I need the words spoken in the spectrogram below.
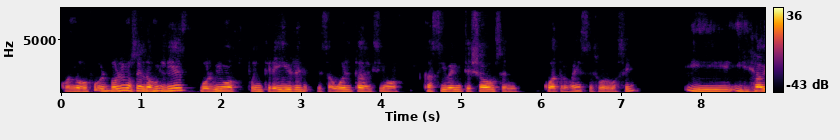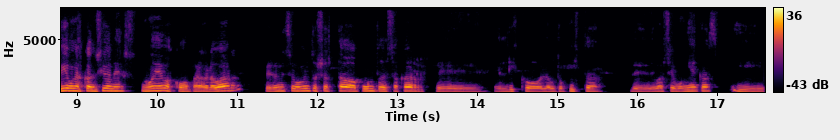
Cuando volvimos en el 2010, volvimos, fue increíble esa vuelta, hicimos casi 20 shows en cuatro meses o algo así. Y, había unas canciones nuevas como para grabar, pero en ese momento yo estaba a punto de sacar eh, el disco La Autopista de, de de Muñecas y,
